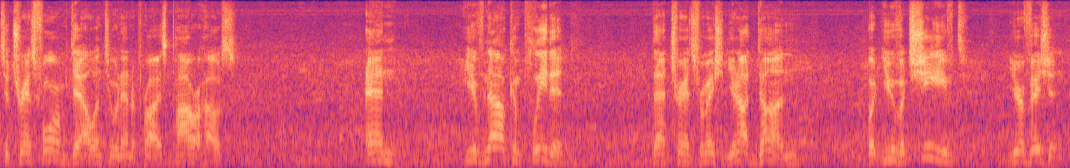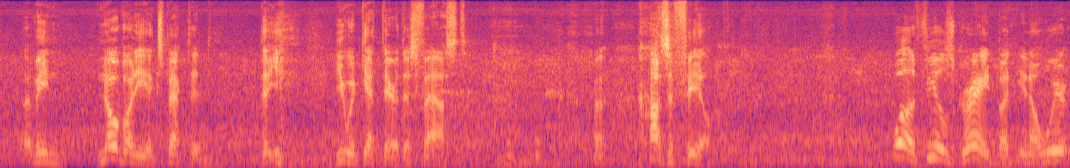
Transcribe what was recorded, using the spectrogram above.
to transform Dell into an enterprise powerhouse. And you've now completed that transformation. You're not done, but you've achieved your vision. I mean, nobody expected that you, you would get there this fast. How's it feel? Well, it feels great, but you know, we're,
